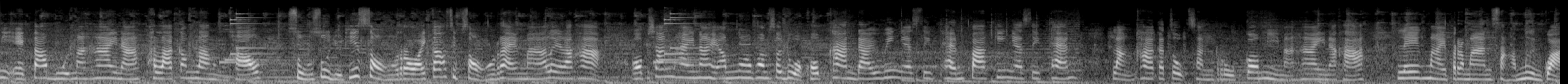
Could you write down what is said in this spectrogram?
มีเอ็กต้าบูทมาให้นะ พละกำลังของเขาสูงสุดอยู่ที่ 292 แรงม้าเลยล่ะค่ะออปชั่นภายในอำนวยความสะดวกครบครัน Diving Assistant Parking Assistant หลังคากระจกซันรูฟก็มีมาให้นะคะ เลขไมล์ประมาณ 30,000 กว่า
